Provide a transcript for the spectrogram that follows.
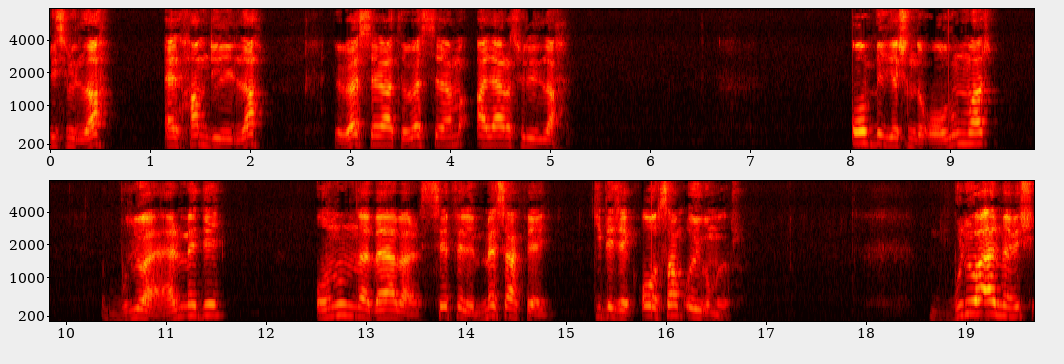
Bismillah, elhamdülillah, ve salatu ve selamu ala Resulillah. 11 yaşında oğlum var. Buluğa ermedi. Onunla beraber seferi mesafeye gidecek olsam uygun mudur? Buluğa ermemiş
